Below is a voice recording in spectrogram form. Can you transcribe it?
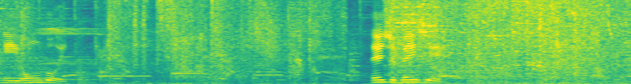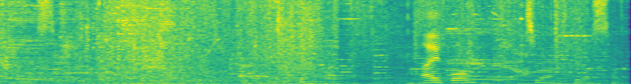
아니 용도 있고 베이지 베이지. 아이고 제압되었습니다.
